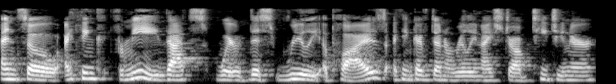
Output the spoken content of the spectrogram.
And so I think for me, that's where this really applies. I think I've done a really nice job teaching her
